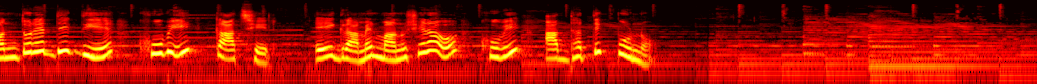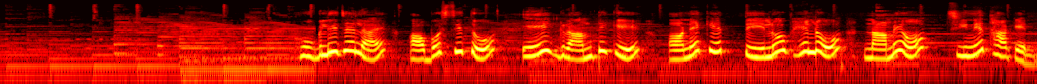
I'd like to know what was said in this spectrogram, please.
অন্তরের দিক দিয়ে খুবই কাছের। এই গ্রামের মানুষেরাও খুবই আধ্যাত্মিকপূর্ণ হুগলি জেলায় অবস্থিত এই গ্রামটিকে অনেকে তেলো ভেলো নামেও চিনে থাকেন।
